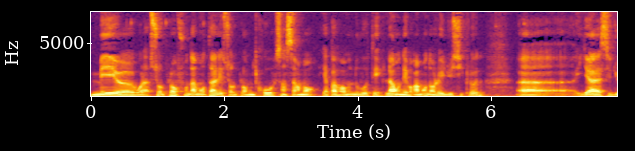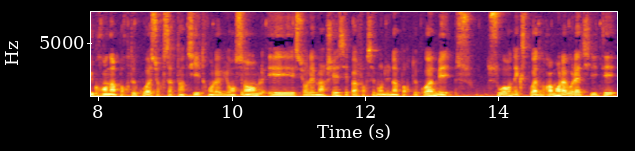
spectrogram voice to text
Mais euh, voilà, sur le plan fondamental et sur le plan micro, sincèrement, il n'y a pas vraiment de nouveauté. Là, on est vraiment dans l'œil du cyclone. Euh, c'est du grand n'importe quoi sur certains titres, on l'a vu ensemble, et sur les marchés, c'est pas forcément du n'importe quoi, mais soit on exploite vraiment la volatilité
